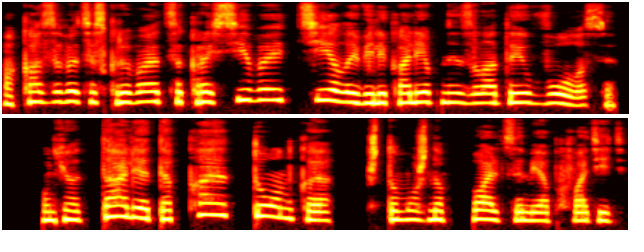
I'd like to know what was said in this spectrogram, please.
оказывается, скрывается красивое тело и великолепные золотые волосы. У нее талия такая тонкая, что можно пальцами обхватить,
